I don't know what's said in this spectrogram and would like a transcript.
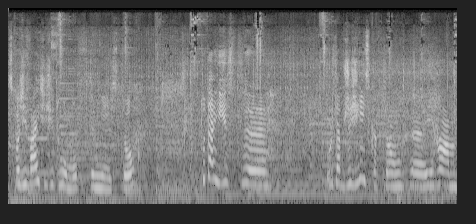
spodziewajcie się tłumów w tym miejscu. Tutaj jest e, ulica Brzezińska, którą e, jechałam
